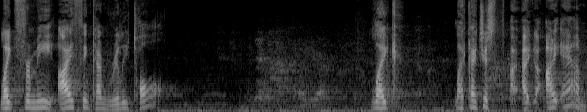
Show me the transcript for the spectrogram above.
Like for me i think i'm really tall like, like I just, I, I am.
